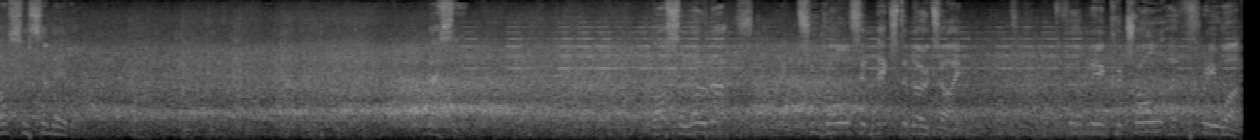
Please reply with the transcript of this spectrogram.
Nelson Semedo. Two goals in next to no time. Firmly in control at 3-1.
